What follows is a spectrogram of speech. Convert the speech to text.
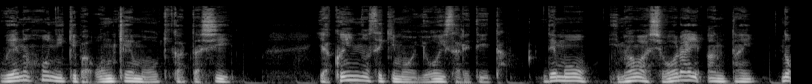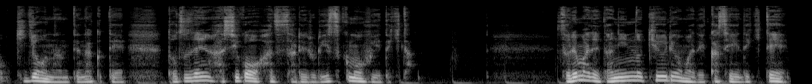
上の方に行けば恩恵も大きかったし、役員の席も用意されていた。でも今は将来安泰の企業なんてなくて、突然はしごを外されるリスクも増えてきた。それまで他人の給料まで稼いできて、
